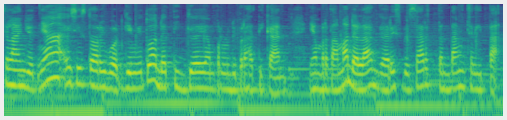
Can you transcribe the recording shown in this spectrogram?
Selanjutnya, isi storyboard game itu ada tiga yang perlu diperhatikan. Yang pertama adalah garis besar tentang cerita.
